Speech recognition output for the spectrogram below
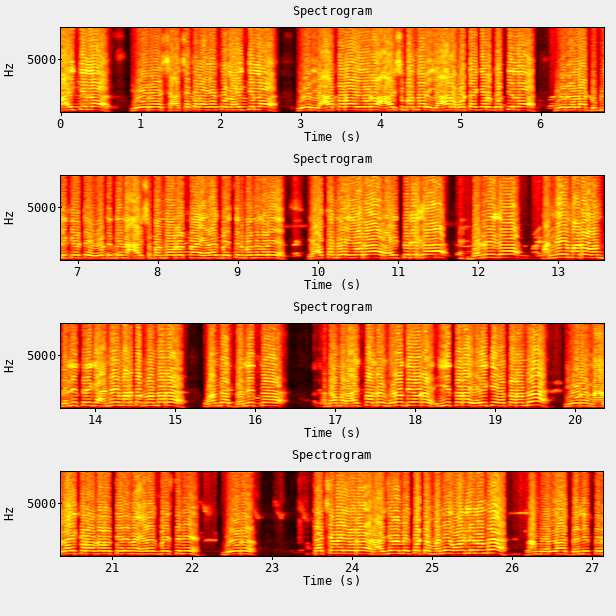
ಲಾಯ್ಕಿಲ್ಲ ಇವರು ಶಾಸಕರಾಗಕ್ಕೂ ಲಾಯ್ಕಿಲ್ಲ ಇವ್ರು ಯಾವ ತರ ಇವ್ರು ಆರಿಸಿ ಬಂದಾರ, ಯಾರು ಓಟ್ ಹಾಕ್ಯಾರ ಗೊತ್ತಿಲ್ಲ, ಇವರೆಲ್ಲ ಡುಪ್ಲಿಕೇಟ್ ಓಟ್ ದಿನ ಆರಿಸಿ ಬಂದವ್ರ ಹೇಳಕ್ ಬಯಸ್ತೀನಿ ಬಂಧುಗಳು. ಯಾಕಂದ್ರೆ ಇವರ ರೈತರಿಗ ಬಡ್ರಿಗ ಅನ್ಯಾಯ ಮಾಡೋ, ಒಂದ್ ದಲಿತರಿಗೆ ಅನ್ಯಾಯ ಮಾಡ್ಕೊತ ಬಂದಾರ, ಒಂದ್ ದಲಿತ ನಮ್ಮ ರಾಜ್ಯಪಾಲರ ವಿರೋಧಿ ಇವ್ರು ಈ ತರ ಹೇಳಿಕೆ ಹೇಳ್ತಾರಂದ್ರ ಇವ್ರು ನಾಲಾಯಕರ ಅದಾರ ಅಂತೇಳಿ ನಾ ಹೇಳಕ್ ಬಯಸ್ತೀನಿ. ಇವ್ರು ತಕ್ಷಣ ಇವ್ರ ರಾಜೀನಾಮೆ ಕೊಟ್ಟು ಮನೆಗೆ ಹೋಗ್ಲಿಲ್ಲ ಅಂದ್ರ ನಮ್ ಎಲ್ಲಾ ದಲಿತರ,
